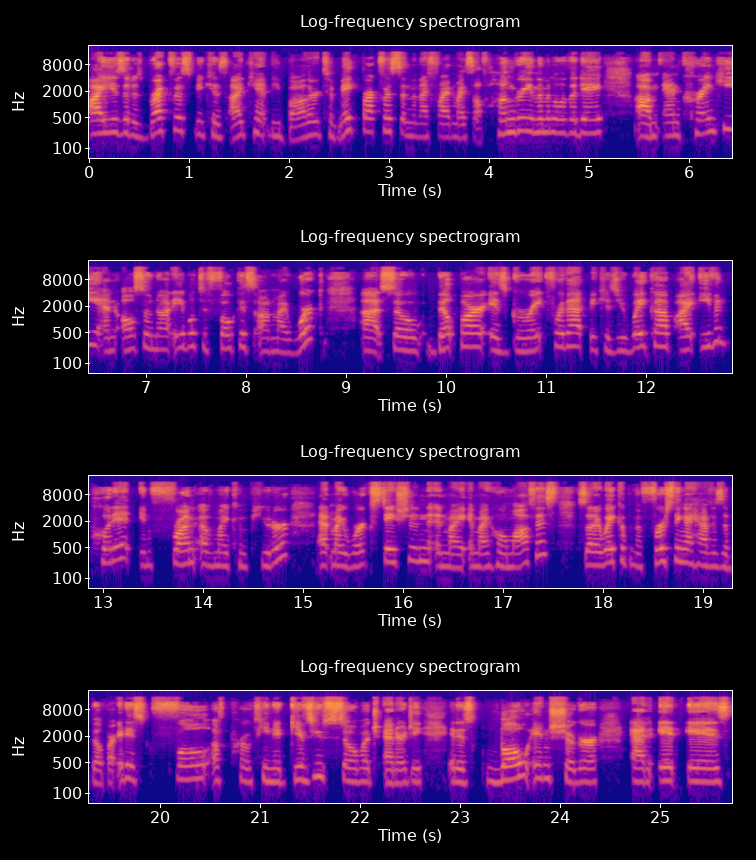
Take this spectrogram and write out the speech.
I use it as breakfast because I can't be bothered to make breakfast and then I find myself hungry in the middle of the day. Um, and cranky and also not able to focus on my work. Uh, so Built Bar is great for that because you wake up. I even put it in front of my computer at my workstation in my in my home office so that I wake up and the first thing I have is a Built Bar. It is full of protein. It gives you so much energy. It is low in sugar and it is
